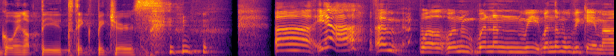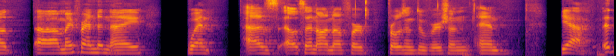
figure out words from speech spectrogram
going up to you to take pictures. Uh, yeah. Um. Well, when when we when the movie came out, uh, my friend and I went as Elsa and Anna for Frozen Two version, and yeah, it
